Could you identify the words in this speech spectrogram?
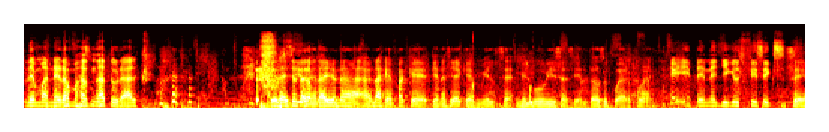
de manera más natural. Sí, de hecho Sí, también hay una, una jefa que tiene así de que mil, mil boobies así en todo su cuerpo. eh. Y tiene Jiggles Physics. Sí,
